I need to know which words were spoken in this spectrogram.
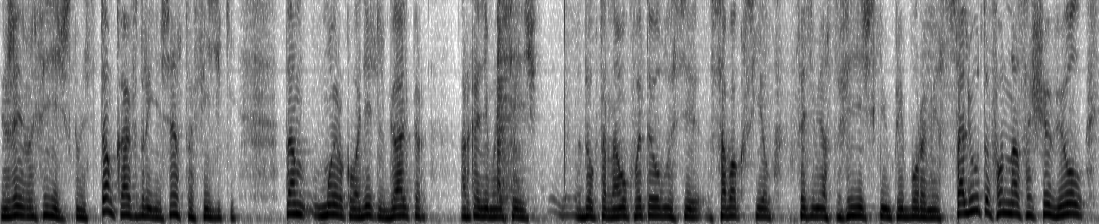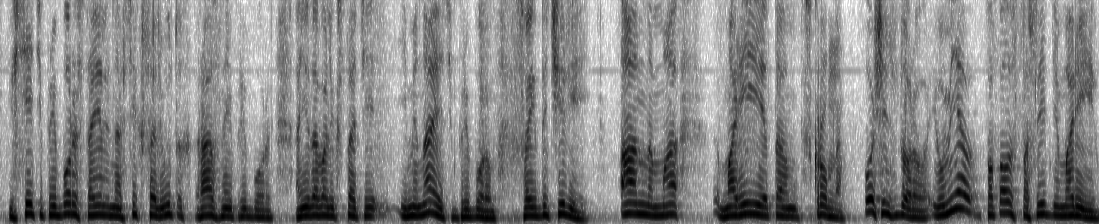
инженерно-физическом институте. Там кафедры есть астрофизики. Там мой руководитель Гальпер Аркадий Моисеевич, доктор наук в этой области, собаку съел с этими астрофизическими приборами. С салютов он нас еще вел, и все эти приборы стояли на всех салютах, разные приборы. Они давали, кстати, имена этим приборам своих дочерей. Анна, Ма, Мария там. Скромно. Очень здорово. И у меня попалась последняя Мария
